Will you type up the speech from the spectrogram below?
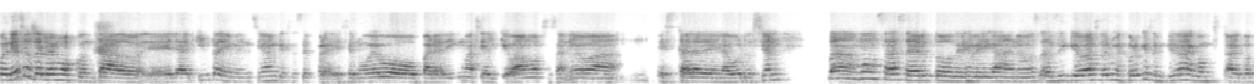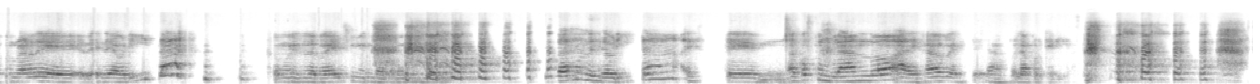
Bueno, eso ya lo hemos contado. Eh, la quinta dimensión, que es ese, ese, nuevo paradigma hacia el que vamos, esa nueva escala de la evolución, vamos a ser todos veganos. Así que va a ser mejor que se empiecen a, acostumbrar de, desde ahorita. Como dice Rachel, me encanta. Vayan desde ahorita este, acostumbrando a dejar este, la, la porquería.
